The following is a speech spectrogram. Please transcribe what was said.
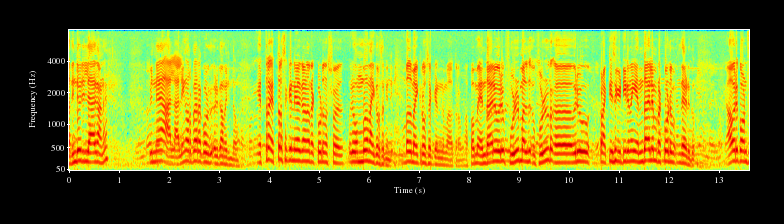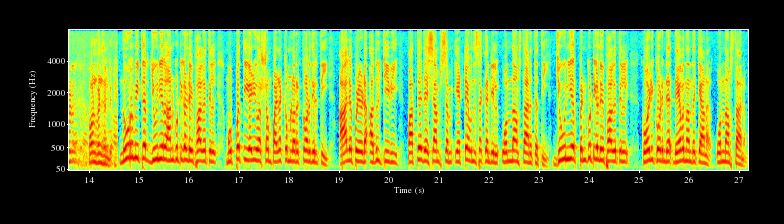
അതിന്റെ ഒരു ലാഗാണ് പിന്നെ അല്ല അല്ലെങ്കിൽ ഉറപ്പായി റെക്കോർഡ് എടുക്കാൻ പറ്റുന്നുണ്ടാവും എത്ര എത്ര സെക്കൻഡുകൾക്കാണ് റെക്കോർഡ് നഷ്ടമായത്? ഒരു ഒമ്പത് മൈക്രോ സെക്കൻഡ് ഒമ്പത് മൈക്രോ സെക്കൻഡിന് മാത്രം. അപ്പം എന്തായാലും ഒരു ഫുൾ ഫുൾ ഒരു പ്രാക്ടീസ് കിട്ടിയിരുന്നെങ്കിൽ എന്തായാലും റെക്കോർഡ് എന്താ എടുക്കും. ആ ഒരു കോൺഫിഡൻസ് കോൺഫിഡൻസ് ഉണ്ട്. നൂറ് മീറ്റർ ജൂനിയർ ആൺകുട്ടികളുടെ വിഭാഗത്തിൽ മുപ്പത്തിയേഴ് വർഷം പഴക്കമുള്ള റെക്കോർഡ് തിരുത്തി. ആലപ്പുഴയുടെ അതുൽ ടി വി പത്ത് ദശാംശം എട്ട് ഒന്ന് സെക്കൻഡിൽ ഒന്നാം സ്ഥാനത്തെത്തി. ജൂനിയർ പെൺകുട്ടികളുടെ വിഭാഗത്തിൽ കോഴിക്കോടിന്റെ ദേവനന്ദയ്ക്കാണ് ഒന്നാം സ്ഥാനം.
